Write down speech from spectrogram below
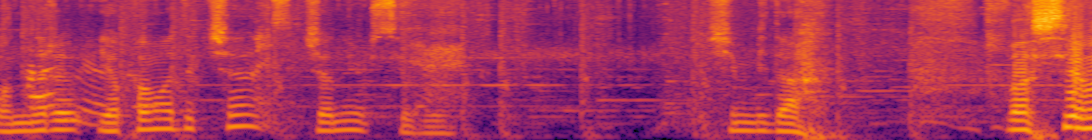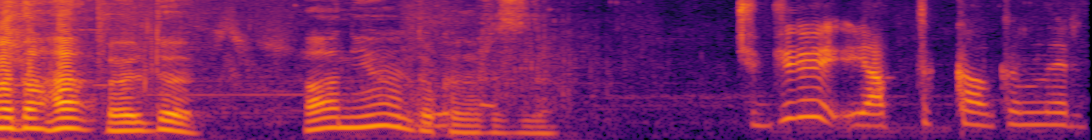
onları yükselmiyor. yapamadıkça canı yükseliyor. Şimdi bir daha. Başlayamadan ha öldü. Aa niye öldü o kadar hızlı? Çünkü yaptık kalkanını erit.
